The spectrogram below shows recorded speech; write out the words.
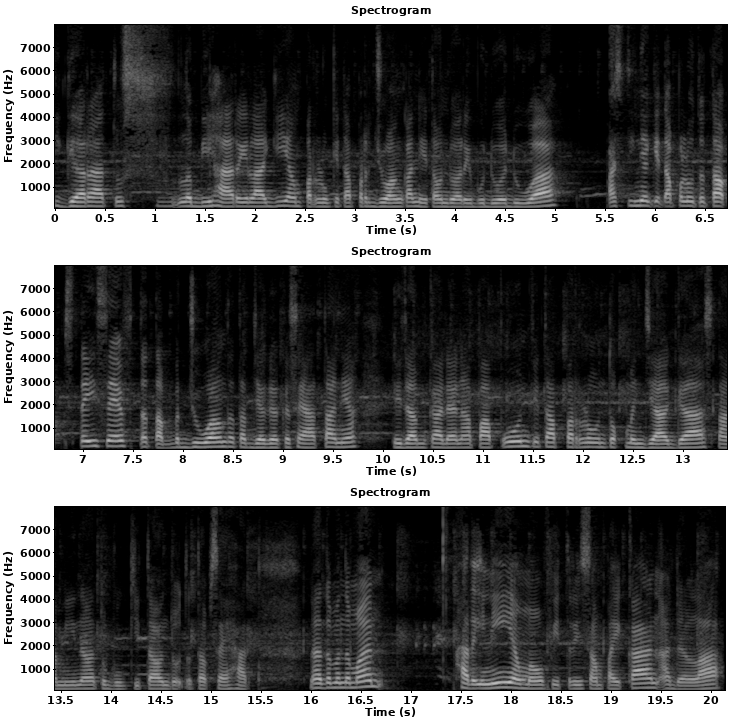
300 lebih hari lagi yang perlu kita perjuangkan di tahun 2022 pastinya kita perlu tetap stay safe, tetap berjuang, tetap jaga kesehatan ya. Di dalam keadaan apa pun kita perlu untuk menjaga stamina tubuh kita untuk tetap sehat. Nah teman-teman, hari ini yang mau Fitri sampaikan adalah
